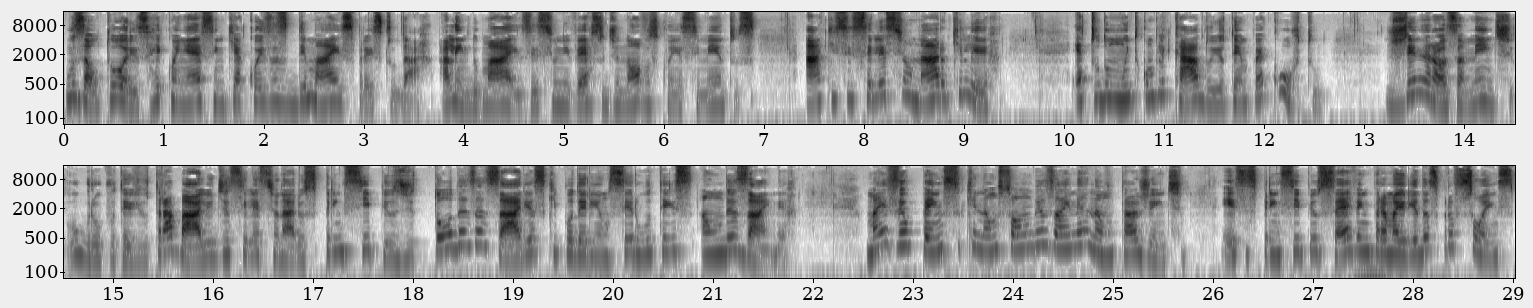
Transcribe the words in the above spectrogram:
Os autores reconhecem que há coisas demais para estudar. Além do mais, esse universo de novos conhecimentos, há que se selecionar o que ler é tudo muito complicado e o tempo é curto. Generosamente, o grupo teve o trabalho de selecionar os princípios de todas as áreas que poderiam ser úteis a um designer. Mas eu penso que não só um designer, não, tá, gente? Esses princípios servem para a maioria das profissões.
